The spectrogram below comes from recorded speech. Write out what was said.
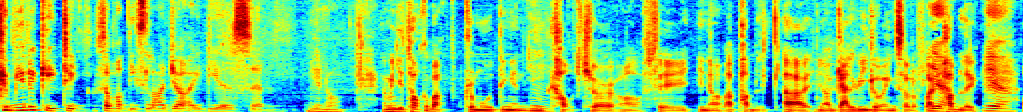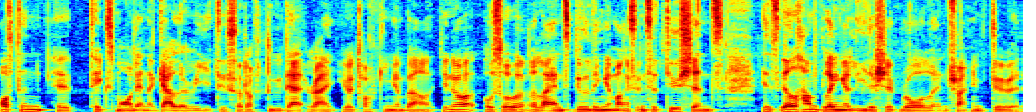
communicating some of these larger ideas and, you know, And when you talk about promoting a Mm. new culture of, say, you know, a public, uh, you know, gallery going sort of like Yeah, public, yeah. often it takes more than a gallery to sort of do that, right? You're talking about, you know, also alliance building amongst institutions. Is Ilham playing a leadership role in trying to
